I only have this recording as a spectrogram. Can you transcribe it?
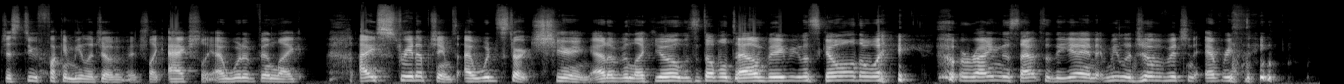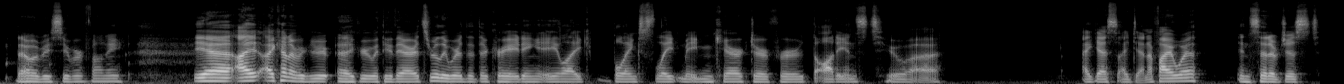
Just do fucking Milla Jovovich. Like actually, I would have been like I straight up, James, I would start cheering. I'd have been like, yo, let's double down, baby. Let's go all the way. We're riding this out to the end. Milla Jovovich and everything. That would be super funny. Yeah, I, I kind of agree, agree with you there. It's really weird that they're creating a like blank slate maiden character for the audience to, uh, I guess, identify with instead of just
